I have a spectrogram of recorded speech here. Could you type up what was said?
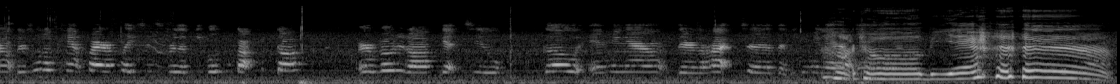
out. There's little campfire places for the people who got kicked off or voted off get to go and hang out. There's a hot tub that we can hang out. Hot tub, yeah.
